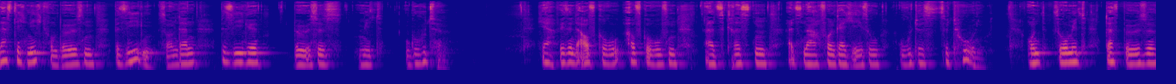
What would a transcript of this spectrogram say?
Lass dich nicht vom Bösen besiegen, sondern besiege Böses mit Gutem. Ja, wir sind aufgeru aufgerufen, als Christen, als Nachfolger Jesu Gutes zu tun und somit das Böse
